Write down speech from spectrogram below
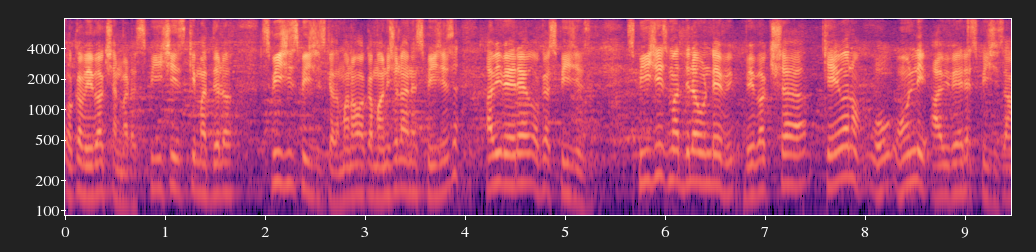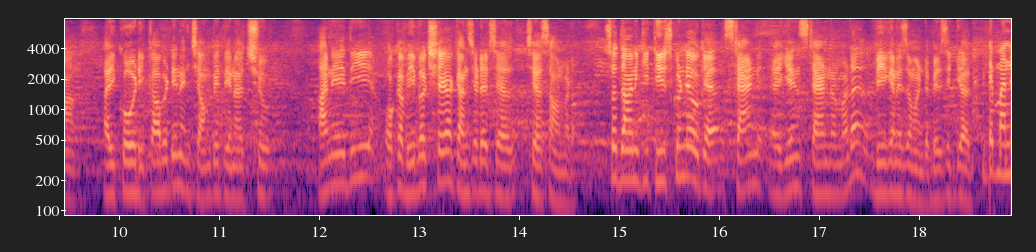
ఒక వివక్ష అనమాట స్పీషీస్కి మధ్యలో స్పీషీస్ స్పీషీస్ కదా. మనం ఒక మనుషులు అనే స్పీషీస్ అవి వేరే ఒక స్పీషీస్ స్పీషీస్ మధ్యలో ఉండే వివక్ష కేవలం ఓ- ఓన్లీ అవి వేరే స్పీషీస్ అది కోడి. కాబట్టి నేను చంపి తినచ్చు. అనేది ఒక వివక్షగా కన్సిడర్ చే చేస్తాం అనమాట సో దానికి తీసుకుంటే ఒక స్టాండ్ అగైన్ స్టాండ్ అనమాట వీగనిజం అంటే బేసిక్గా అంటే మన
